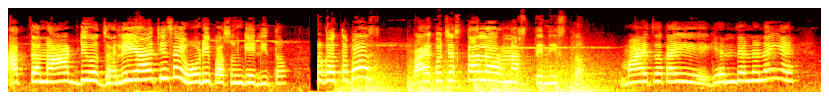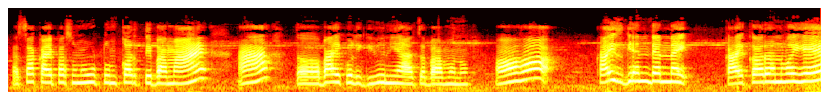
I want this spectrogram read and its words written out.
आता ना आठ दिवस झाले यायचीच आहे होडीपासून गेली तर. तर बस बायकोच्या तालावर नसते नुसतं. मायचं काही घेणं देणं नाही आहे सकाळपासून उठून करते बा माय. आ तर बायकोली घेऊन यायचं बा म्हणून. अह काहीच घेणं देणं नाही. काय करण व हे?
